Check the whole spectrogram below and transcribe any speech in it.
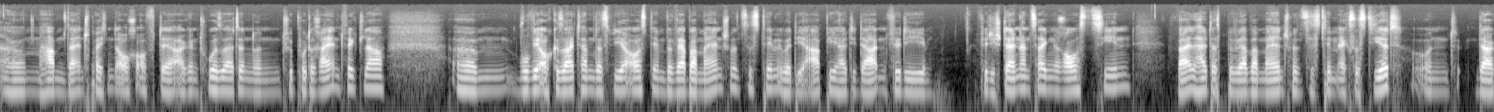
Ähm, haben da entsprechend auch auf der Agenturseite einen Typo 3-Entwickler ähm, wo wir auch gesagt haben, dass wir aus dem Bewerbermanagementsystem über die API halt die Daten für die, für die Stellenanzeigen rausziehen, weil halt das Bewerbermanagementsystem existiert und da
